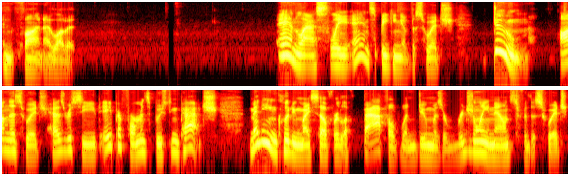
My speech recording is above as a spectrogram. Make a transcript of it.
and fun. I love it. And lastly, and speaking of the Switch, Doom on the Switch has received a performance boosting patch. Many, including myself, were left baffled when Doom was originally announced for the Switch,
